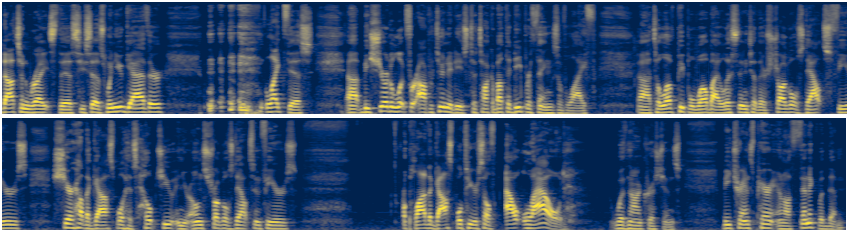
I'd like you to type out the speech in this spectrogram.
Dodson writes this. He says, When you gather like this, uh, be sure to look for opportunities to talk about the deeper things of life. Uh, to love people well by listening to their struggles, doubts, fears. Share how the gospel has helped you in your own struggles, doubts, and fears apply the gospel to yourself out loud with non Christians. Be transparent and authentic with them.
